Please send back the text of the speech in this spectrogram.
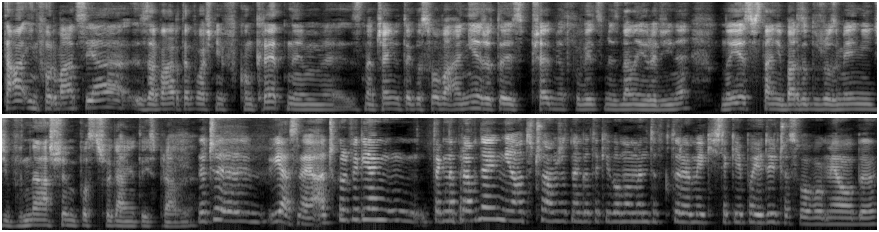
ta informacja zawarta właśnie w konkretnym znaczeniu tego słowa, a nie, że to jest przedmiot powiedzmy z danej rodziny, no jest w stanie bardzo dużo zmienić w naszym postrzeganiu tej sprawy. Znaczy, jasne, aczkolwiek ja tak naprawdę nie odczułam żadnego takiego momentu, w którym jakieś takie pojedyncze słowo miałoby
